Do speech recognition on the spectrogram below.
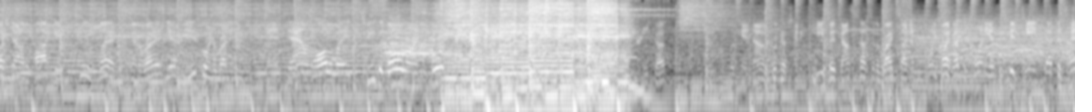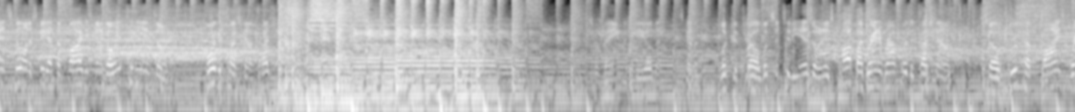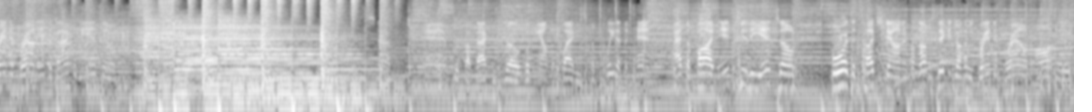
flushed out of the pocket to his leg. He's going to run it. Yes, he is going to run it. And down all the way to the goal line. Prukop. Looking now. Prukop's going to keep it. Bounces out to the right side. At the 25, at the 20, at the 15, at the 10. Still on his feet at the 5. He's going to go into the end zone for the touchdown. Touchdown. Surveying the field and he's going to look to throw. Looks into the end zone and is caught by Brandon Brown for the touchdown. Prukop finds Brandon Brown in the back of the end zone. Snap. And Prukop back to throw, looking out the flat. He's complete at the 10, at the 5, into the end zone for the touchdown. If I'm not mistaken, John, that was Brandon Brown on the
